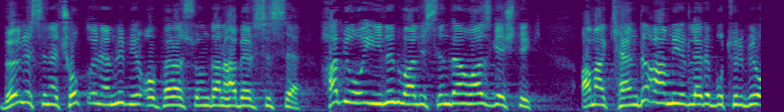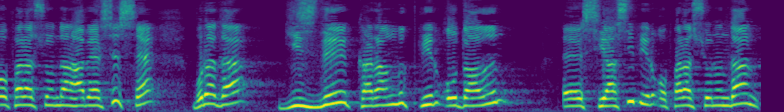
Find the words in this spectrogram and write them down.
böylesine çok önemli bir operasyondan habersizse, hadi o ilin valisinden vazgeçtik ama kendi amirleri bu tür bir operasyondan habersizse burada gizli, karanlık bir odağın e, siyasi bir operasyonundan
